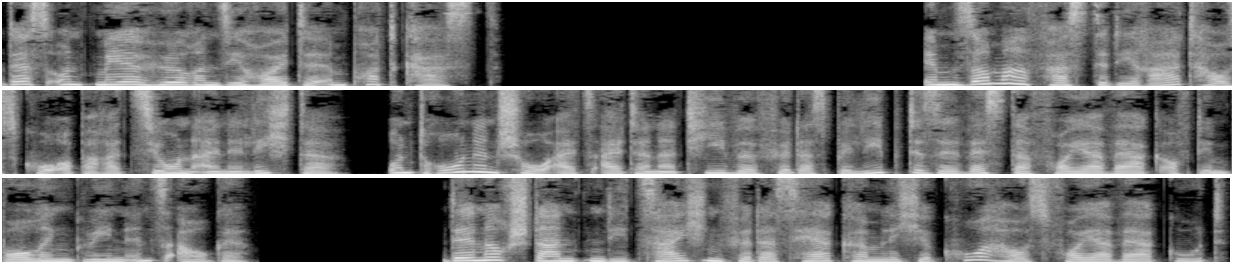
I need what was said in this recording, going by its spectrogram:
Das und mehr hören Sie heute im Podcast. Im Sommer fasste die Rathauskooperation eine Lichter- und Drohnenshow als Alternative für das beliebte Silvesterfeuerwerk auf dem Bowling Green ins Auge. Dennoch standen die Zeichen für das herkömmliche Kurhausfeuerwerk gut,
